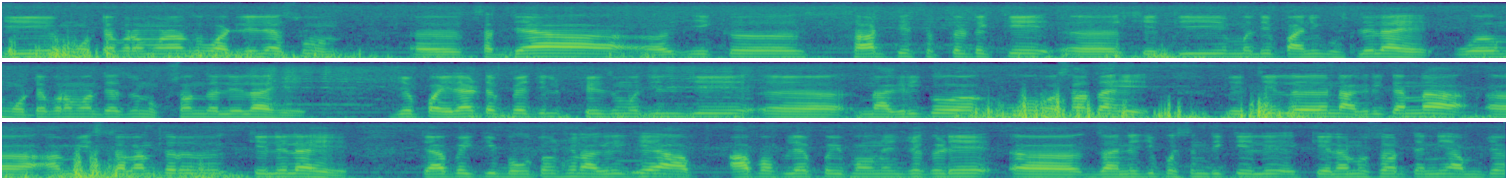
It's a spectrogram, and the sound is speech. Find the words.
ही मोठ्या प्रमाणात वाढलेली असून सध्या एक साठ ते सत्तर टक्के शेतीमध्ये पाणी घुसलेलं आहे व मोठ्या प्रमाणात त्याचं नुकसान झालेलं आहे. जे पहिल्या टप्प्यातील फेजमधील जे नागरिक व वसाहत आहे तेथील नागरिकांना आम्ही स्थलांतर केलेलं आहे. त्यापैकी बहुतांश नागरिक हे आप आपापल्या पै पाहुण्यांच्याकडे जाण्याची पसंती केले केल्यानुसार त्यांनी आमच्या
